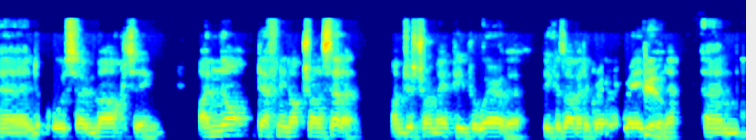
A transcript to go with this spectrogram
and also marketing. I'm not definitely not trying to sell it. I'm just trying to make people aware of it because I've had a great career True. doing it. And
